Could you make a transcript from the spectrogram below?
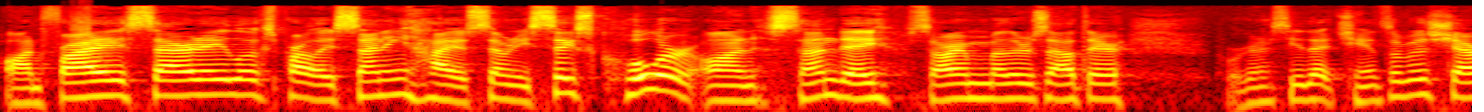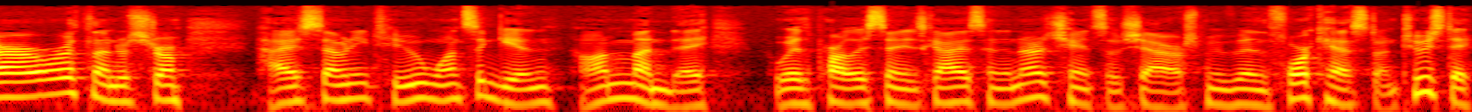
on Friday. Saturday looks partly sunny, high of 76. Cooler on Sunday. Sorry, mothers out there. We're going to see that chance of a shower or a thunderstorm. High of 72 once again on Monday with partly sunny skies and another chance of showers moving in the forecast on Tuesday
